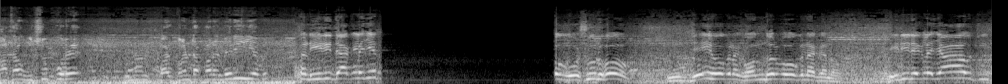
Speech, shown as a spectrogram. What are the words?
মাথা উঁচু করে কয়েক ঘণ্টা পরে বেরিয়ে যাবে। ইডি ডাকলে যে অসুর হোক, যেই হোক না, গন্ধর্ব হোক না কেন, ইডি দেখলে যাওয়া উচিত।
